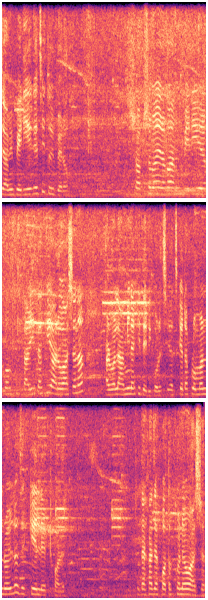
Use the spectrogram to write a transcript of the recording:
যে, আমি বেরিয়ে গেছি, তুই বেরো। সব সময় এরকম আমি বেরিয়ে এরকম দাঁড়িয়ে থাকি, আরও আসে না। আর বলে, আমি নাকি দেরি করেছি। আজকে এটা প্রমাণ রইল যে, কে লেট করে। দেখা যাক কতক্ষণেও আসে।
